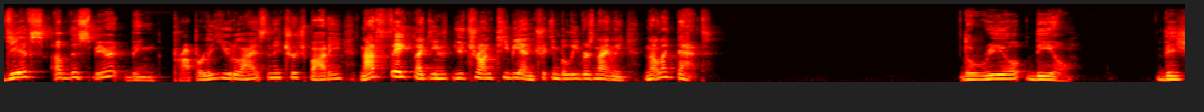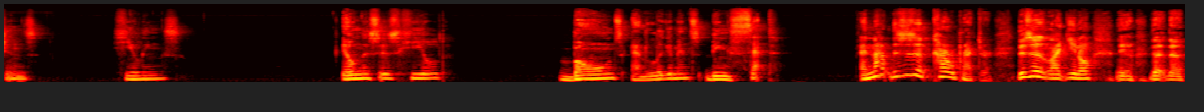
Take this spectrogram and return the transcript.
gifts of the Spirit being properly utilized in a church body, not fake like you, you turn on TBN tricking believers nightly, not like that. The real deal visions, healings, illnesses healed, bones and ligaments being set and not this isn't chiropractor. This isn't like you know the the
